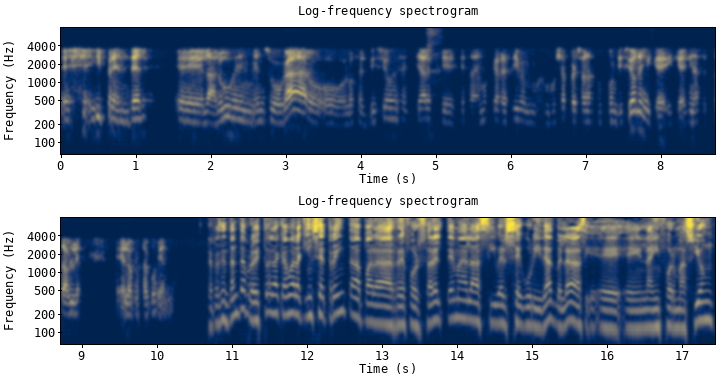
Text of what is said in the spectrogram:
eh, y prender eh, la luz en, su hogar o, los servicios esenciales que, sabemos que reciben muchas personas con condiciones y que, y que es inaceptable lo que está ocurriendo. Representante, proyecto de la Cámara 1530 para reforzar el tema de la ciberseguridad, ¿verdad? Eh, en la información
